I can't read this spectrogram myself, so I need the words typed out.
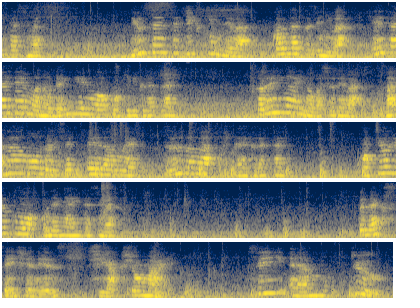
いたします。優先席付近では混雑時には携帯電話の電源をお切りください。それ以外の場所ではマナーモードに設定の上通話はお控えください。ご協力をお願いいたします。The next station is Shiakusho-mai CM2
